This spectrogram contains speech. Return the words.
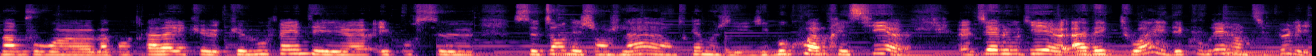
ben, pour, euh, ben, pour le travail que, que vous faites et, et pour ce, ce temps d'échange-là. En tout cas, moi, j'ai beaucoup apprécié dialoguer avec toi et découvrir un petit peu les,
